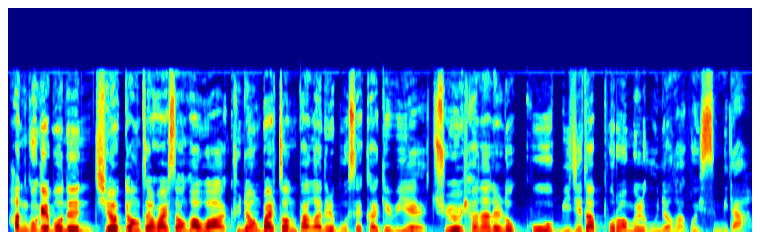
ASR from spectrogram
한국일보는 지역경제 활성화와 균형 발전 방안을 모색하기 위해 주요 현안을 놓고 미지답 포럼을 운영하고 있습니다.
